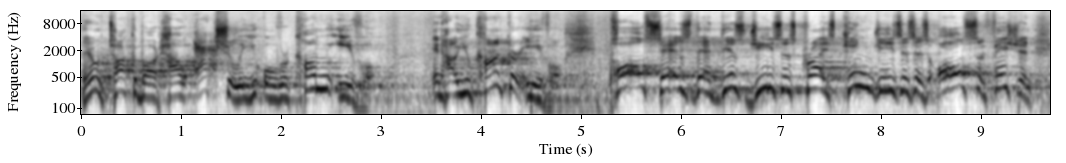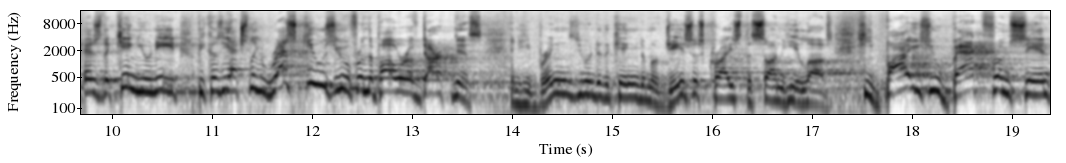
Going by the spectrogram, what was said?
They don't talk about how actually you overcome evil and how you conquer evil. Paul says that this Jesus Christ, King Jesus, is all sufficient as the king you need because he actually rescues you from the power of darkness and he brings you into the kingdom of Jesus Christ, the Son he loves. He buys you back from sin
